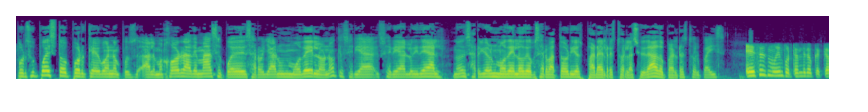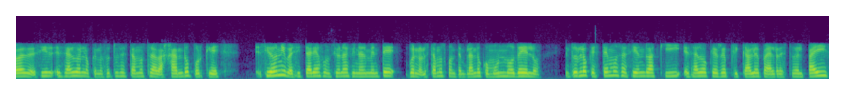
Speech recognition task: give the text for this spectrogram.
Por supuesto, porque bueno, pues a lo mejor además se puede desarrollar un modelo, ¿no? Que sería sería lo ideal, ¿no? Desarrollar un modelo de observatorios para el resto de la ciudad o para el resto del país. Eso es muy importante lo que acabas de decir, es algo en lo que nosotros estamos trabajando porque Ciudad Universitaria funciona finalmente, bueno, lo estamos contemplando como un modelo. Entonces lo que estemos haciendo aquí es algo que es replicable para el resto del país.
